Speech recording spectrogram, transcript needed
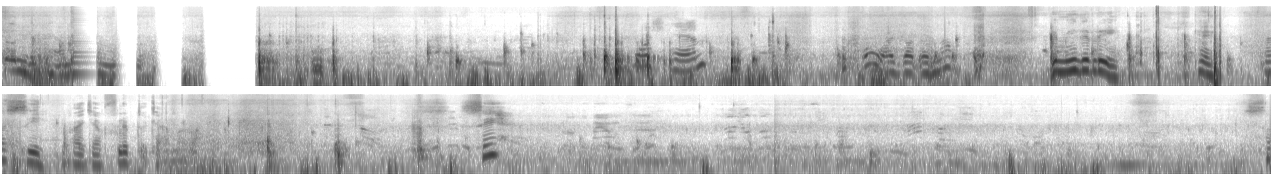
turn the camera. Wash hand. Oh, I got enough. Immediately. Okay, let's see if I can flip the camera. See? So,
